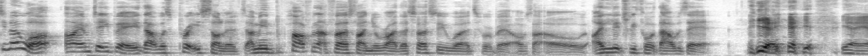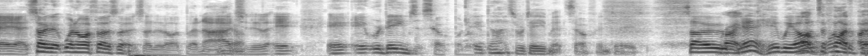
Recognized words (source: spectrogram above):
Do you know what? IMDb, that was pretty solid. I mean, apart from that first line, you're right. Those first few words were a bit. I was like, oh, I literally thought that was it. Yeah, yeah, yeah, yeah, yeah, yeah. So that when I first heard it, so did I. But no, actually, it, it it redeems itself, buddy. It does redeem itself, indeed. So Right. yeah, here we are. One to five. I,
